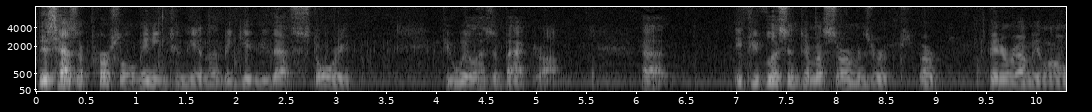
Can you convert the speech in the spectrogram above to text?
this has a personal meaning to me, and let me give you that story, if you will, as a backdrop. Uh, if you've listened to my sermons or, or been around me long,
